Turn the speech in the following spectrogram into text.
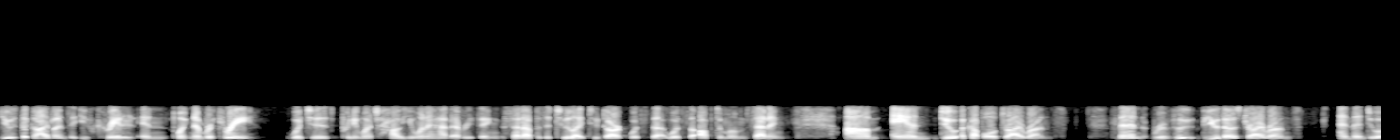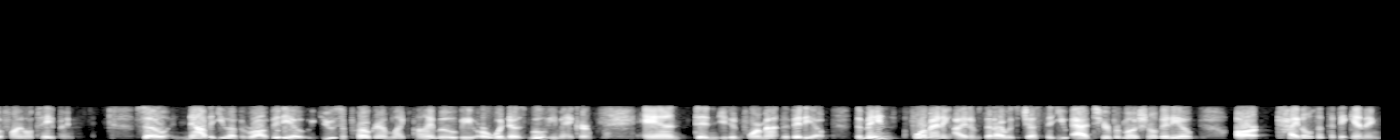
use the guidelines that you've created in point number three, which is pretty much how you want to have everything set up. Is it too light, too dark? What's the what's the optimum setting? Um, and do a couple of dry runs. Then review those dry runs, and then do a final taping. So now that you have the raw video, use a program like iMovie or Windows Movie Maker, and then you can format the video. The main formatting items that I would suggest that you add to your promotional video are titles at the beginning,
